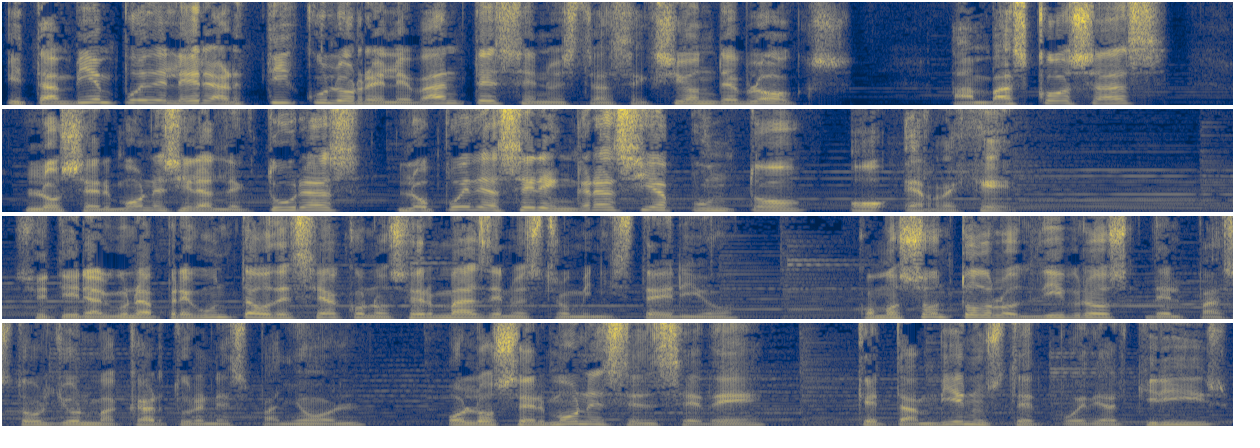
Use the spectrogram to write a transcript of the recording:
y también puede leer artículos relevantes en nuestra sección de blogs. Ambas cosas, los sermones y las lecturas, lo puede hacer en gracia.org. Si tiene alguna pregunta o desea conocer más de nuestro ministerio, como son todos los libros del pastor John MacArthur en español, o los sermones en CD, que también usted puede adquirir,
